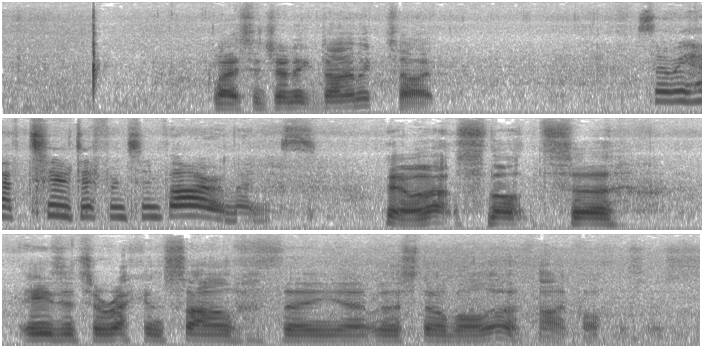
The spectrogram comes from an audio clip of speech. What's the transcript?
glaciogenic diamictite. So we have two different environments. Yeah, well that's not uh, easy to reconcile with the, uh, with the snowball Earth hypothesis.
